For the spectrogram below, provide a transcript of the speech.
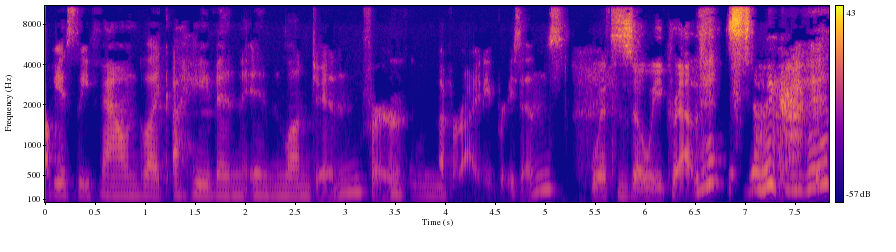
obviously found like a haven in london for Mhm. a variety of reasons with Zoe Kravitz. zoe kravitz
